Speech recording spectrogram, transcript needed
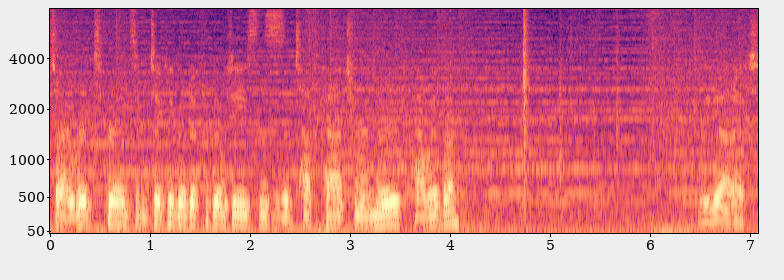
Sorry, we're experiencing technical difficulties. This is a tough card to remove, however, we got it.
